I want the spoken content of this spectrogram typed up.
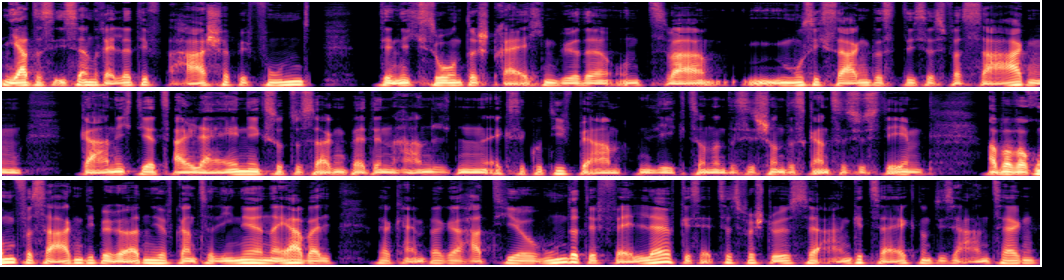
Ja, das ist ein relativ harscher Befund, den ich so unterstreichen würde. Und zwar muss ich sagen, dass dieses Versagen gar nicht jetzt alleinig sozusagen bei den handelnden Exekutivbeamten liegt, sondern das ist schon das ganze System. Aber warum versagen die Behörden hier auf ganzer Linie? Naja, weil Herr Keimberger hat hier hunderte Fälle, Gesetzesverstöße angezeigt und diese Anzeigen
